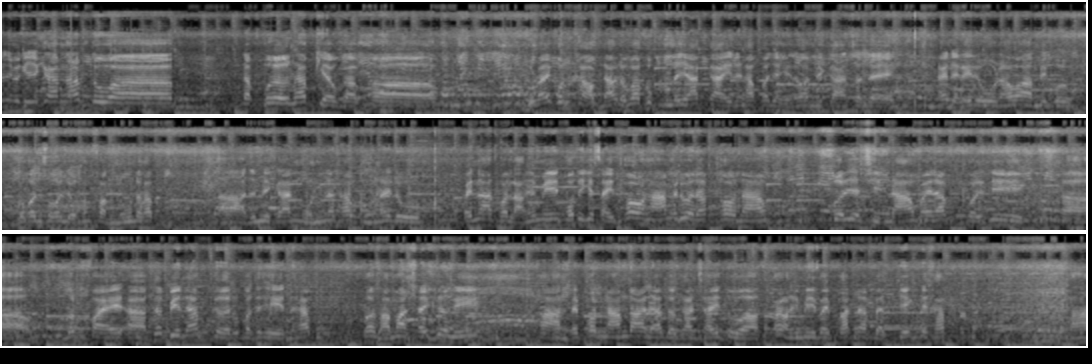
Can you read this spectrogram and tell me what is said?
ก็จะมีกิจกรรมนะครับตัวดับเพลิงนะครับเกี่ยวกับเอ่อผู้ไร้คนขับนะครับหรือว่าควบคุมระยะไกลนะครับ ก็จะเห็นว่ามีการแสดงให้เด็กได้ดูนะครับว่ามีตัวคอนโซลอยู่ข้างฝั่งนู้นนะครับอาจะมีการหมุนนะครับ หมุนให้ดูไปหน้าถอยหลังจะมีปกติจะใส่ท่อน้ำไปด้วยนะครับ ท่อน้ำเพื่อที่จะฉีดน้ำไว้นะครับกรณีที่รถไฟเครื่องบินนะครับเกิดอุบัติเหตุนะครับ ก็สามารถใช้เครื่องนี้ ผ่านไปพ่นน้ำได้นะครับโดยการใช้ตัวข้างหลังจะมีใบพัดนะแบบเจ๊กนะครับอ่า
